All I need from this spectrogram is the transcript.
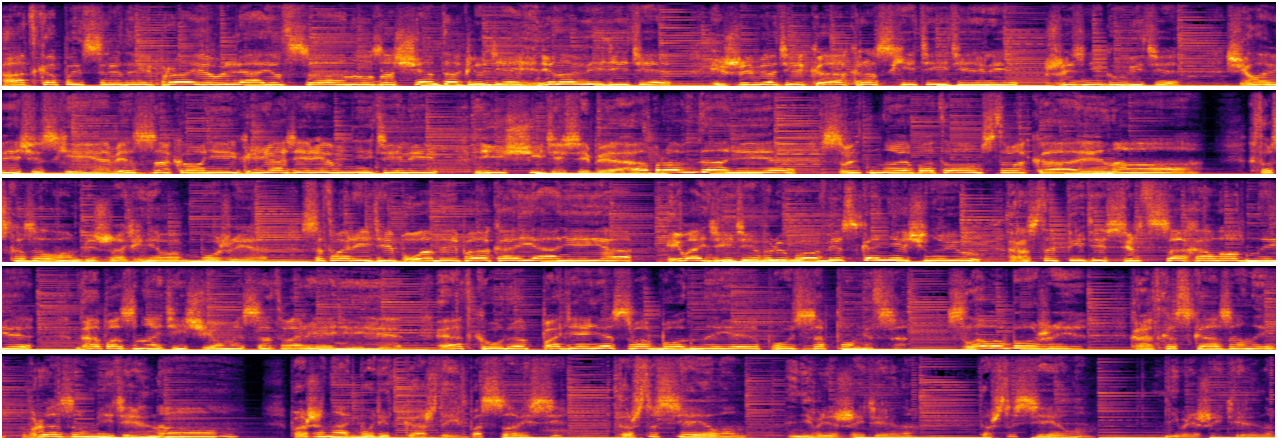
От копыт следы проявляются. Ну зачем так людей ненавидите? И живете как расхитители. Жизни губите. Человеческие беззакония, грязи ревнители. Не ищите себе оправдания. Суетное потомство Каина кто сказал вам бежать гнева Божия? Сотворите плоды покаяния И войдите в любовь бесконечную. Растопите сердца холодные Да познайте, чем мы сотворение. И откуда падения свободные? Пусть запомнится слава Божия Кратко сказанный вразумительно Пожинать будет каждый по совести. То, что сеял он небрежительно. То, что сеял он небрежительно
